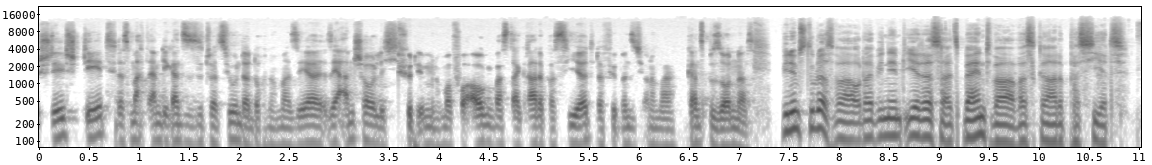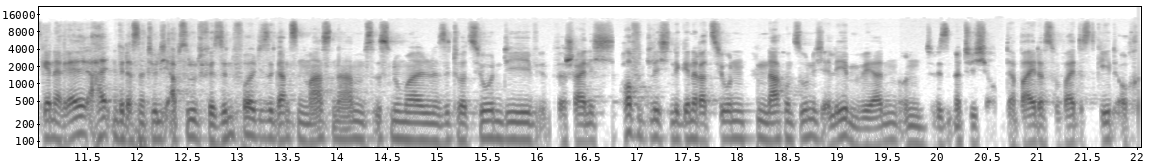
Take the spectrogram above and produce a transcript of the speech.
stillsteht, das macht einem die ganze Situation dann doch nochmal sehr, sehr anschaulich, führt eben nochmal vor Augen, was da gerade passiert. Da fühlt man sich auch nochmal ganz besonders. Wie nimmst du das wahr oder wie nehmt ihr das als Band wahr, was gerade passiert? Generell halten wir das natürlich absolut für sinnvoll, diese ganzen Maßnahmen. Es ist nun mal eine Situation, die wahrscheinlich hoffentlich eine Generation nach uns so nicht erleben werden. Und wir sind natürlich auch dabei, das soweit es geht, auch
